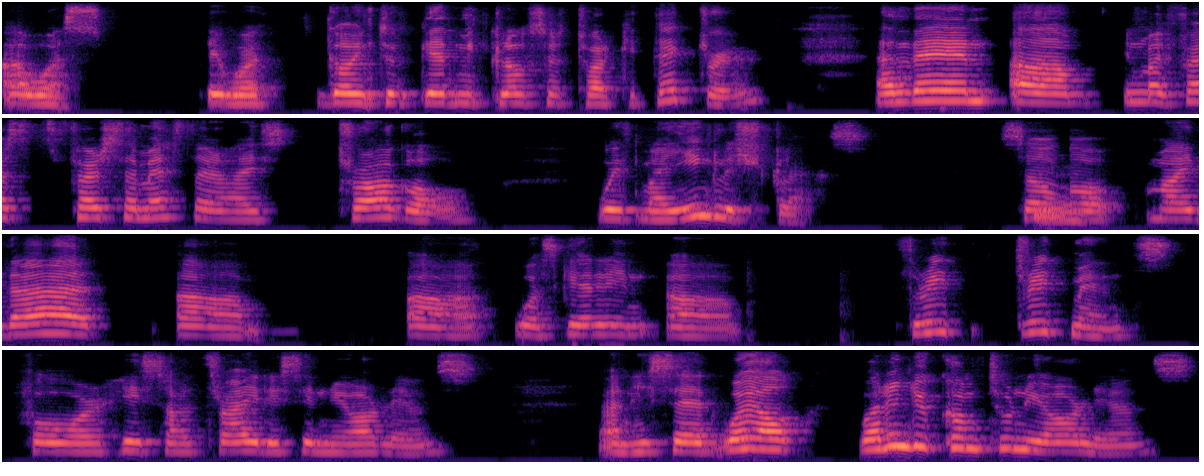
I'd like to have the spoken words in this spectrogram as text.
I was. It was going to get me closer to architecture. And then um, in my first first semester, I struggled with my English class. So mm. my dad um, uh, was getting uh, three treatments for his arthritis in New Orleans. And he said, Well, why don't you come to New Orleans,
